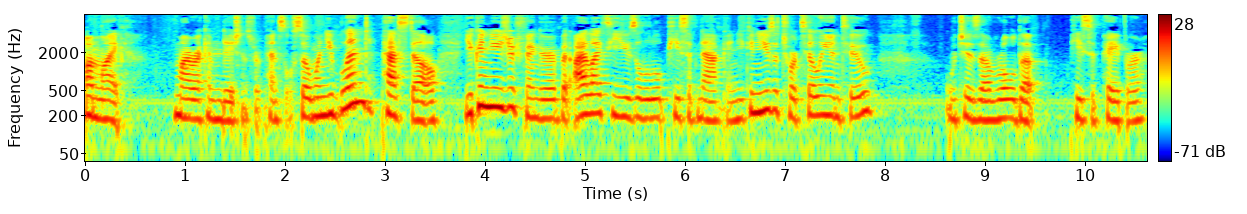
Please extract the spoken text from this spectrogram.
unlike my recommendations for pencil. So when you blend pastel, you can use your finger, but I like to use a little piece of napkin. You can use a tortillon too, which is a rolled up piece of paper,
